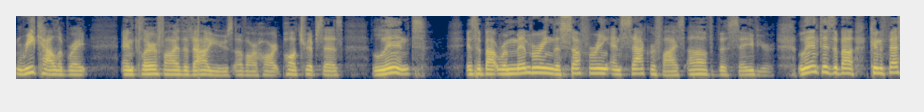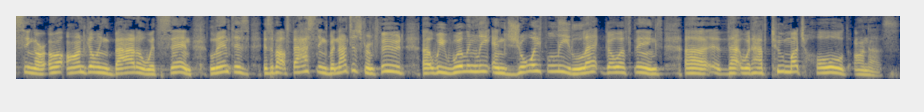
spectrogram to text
recalibrate, and clarify the values of our heart. Paul Tripp says, Lent is about remembering the suffering and sacrifice of the Savior. Lent is about confessing our ongoing battle with sin. Lent is, is about fasting, but not just from food. Uh, we willingly and joyfully let go of things uh, that would have too much hold on us.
